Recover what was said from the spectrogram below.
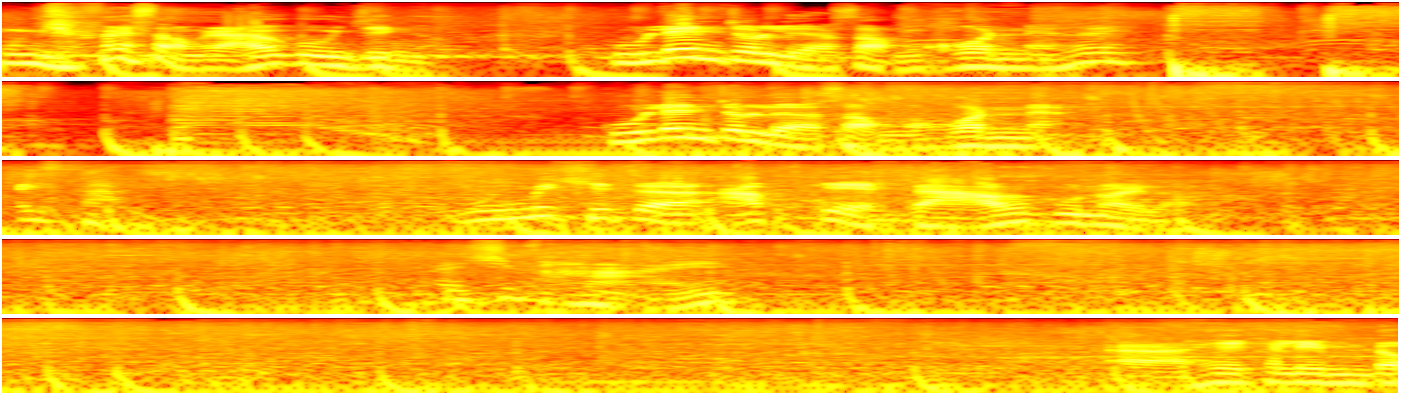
มึงจะไม่สองดาวให้กูจริงเหรอกูเล่นจนเหลือสองคนเนี่ยเฮ้ยกูเล่นจนเหลือสองคนเนี่ยไอ้สัตมึงไม่คิดจะอัปเกรดดาวให้กูหน่อยเหรอไอ้ชิบหาย เฮคาริมโด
